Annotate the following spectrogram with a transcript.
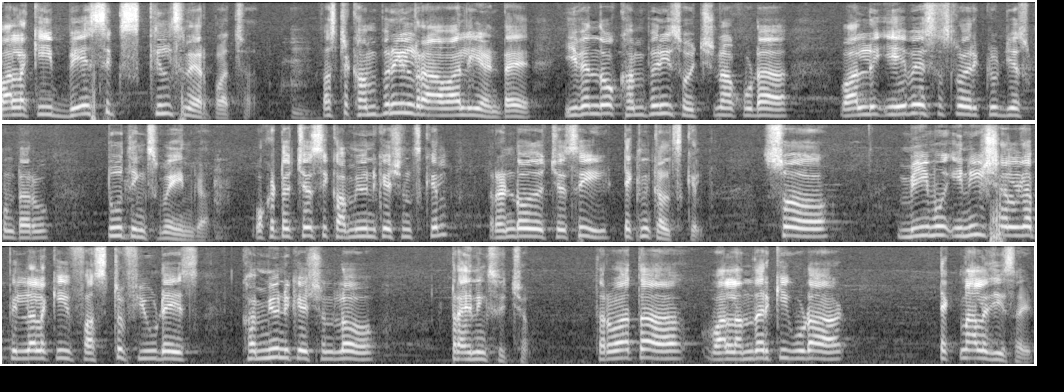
వాళ్ళకి బేసిక్ స్కిల్స్ నేర్పచ్చు. ఫస్ట్ కంపెనీలు రావాలి అంటే ఈవెన్ దో కంపెనీస్ వచ్చినా కూడా వాళ్ళు ఏ బేసిస్లో రిక్రూట్ చేసుకుంటారు? టూ థింగ్స్ మెయిన్గా ఒకటి వచ్చేసి కమ్యూనికేషన్ స్కిల్ రెండోది వచ్చేసి టెక్నికల్ స్కిల్ సో మేము ఇనీషియల్గా పిల్లలకి ఫస్ట్ ఫ్యూ డేస్ కమ్యూనికేషన్లో ట్రైనింగ్స్ ఇచ్చాం. తర్వాత వాళ్ళందరికీ కూడా టెక్నాలజీ సైడ్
